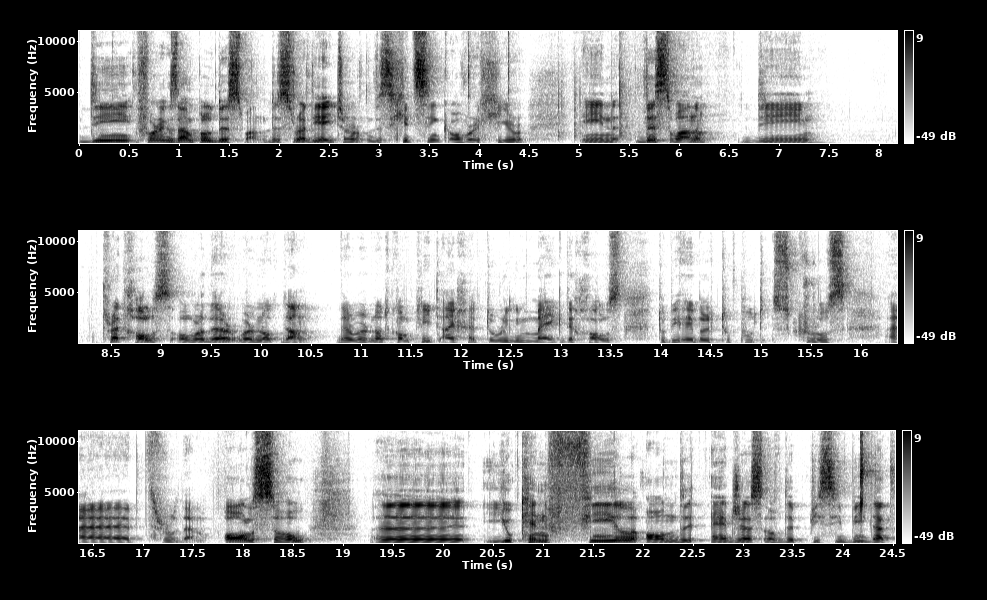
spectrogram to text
The, for example, this one, this radiator, this heatsink over here, in this one, the thread holes over there were not done. They were not complete. I had to really make the holes to be able to put screws through them. Also, uh, you can feel on the edges of the PCB that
